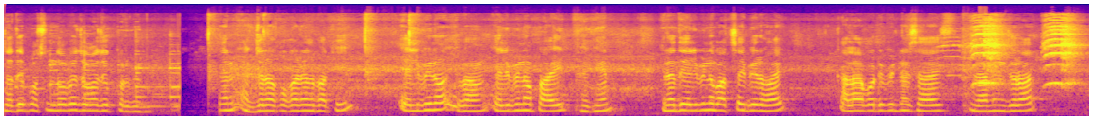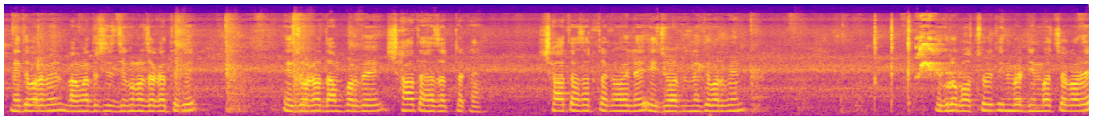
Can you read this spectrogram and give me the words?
যাদের পছন্দ হবে যোগাযোগ করবেন। একজোড়া কোকারেল পাখি এলবিনো এবং এলবিনো পাইট থাকেন এটাতে এলবিনো বাচ্চাই বের হয়। Colour body fitness size running জোড়া নিতে পারবেন বাংলাদেশের যে কোনো জায়গা থেকে। এই জোড়াটার দাম পড়বে সাত হাজার টাকা। সাত হাজার টাকা হলে এই জোড়াটা নিতে পারবেন। এগুলো বছরে তিনবার ডিম বাচ্চা করে।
